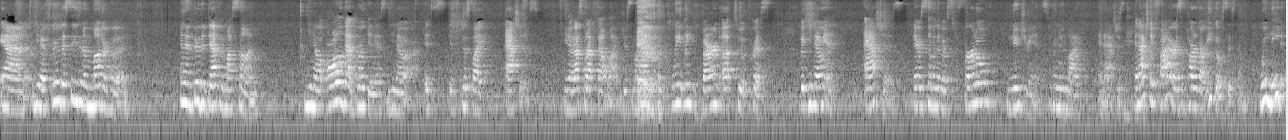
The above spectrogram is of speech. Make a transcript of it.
and, you know, through the season of motherhood and then through the death of my son, you know, all of that brokenness, you know, it's, it's just like ashes. You know, that's what I felt like. Just my life completely burned up to a crisp. But, you know, in ashes, there's some of the most fertile nutrients for new life in ashes. And actually, fire is a part of our ecosystem. We need it.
